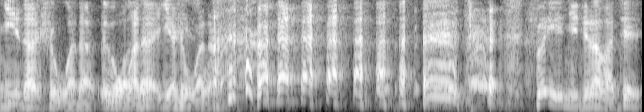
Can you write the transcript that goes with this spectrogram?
你的是我的，对吧？我的我的也是也是我的。所以你知道吧？这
